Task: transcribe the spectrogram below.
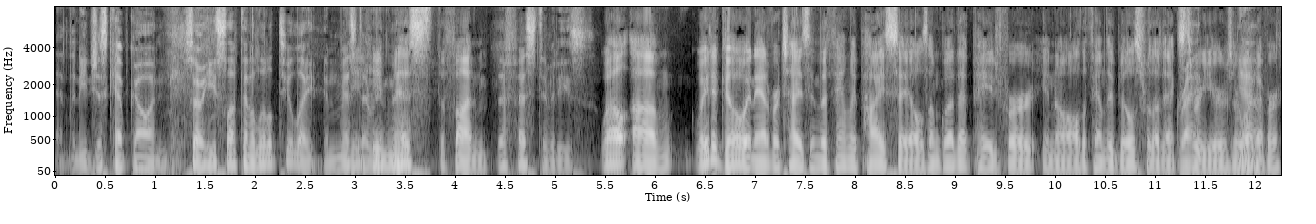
And then he just kept going. So he slept in a little too late and missed He, he missed the fun. the festivities. Well, um, way to go in advertising the family pie sales. I'm glad that paid for you know all the family bills for the next Right. three years or Yeah. whatever.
